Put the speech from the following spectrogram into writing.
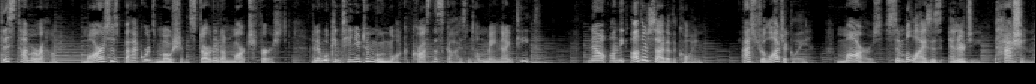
This time around, Mars's backwards motion started on March 1st, and it will continue to moonwalk across the skies until May 19th. Now, on the other side of the coin, astrologically, Mars symbolizes energy, passion,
